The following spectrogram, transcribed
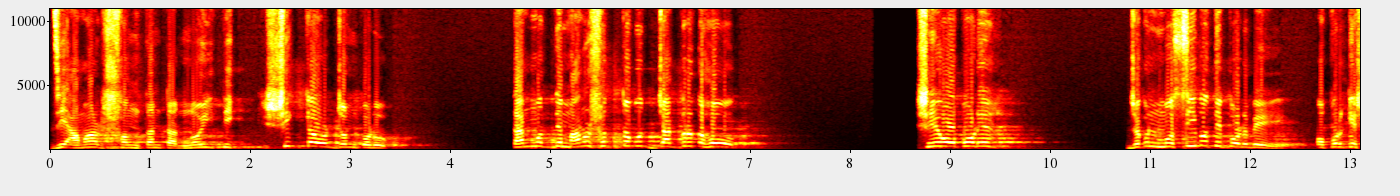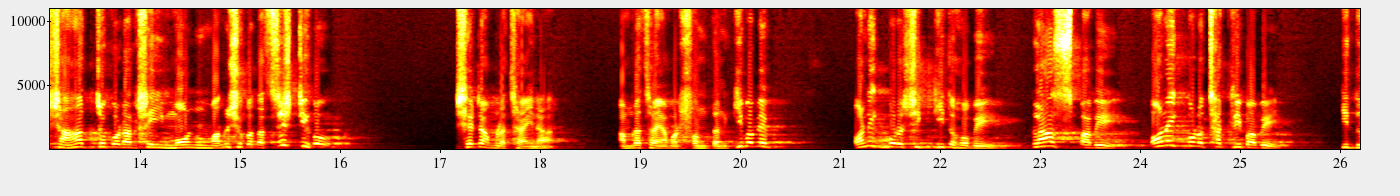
যে আমার সন্তানটা নৈতিক শিক্ষা অর্জন করুক। তার মধ্যে মানুষত্ববোধ জাগ্রত হোক। সে অপরের যখন মসিবতে পড়বে, অপরকে সাহায্য করার সেই মন মানসিকতা সৃষ্টি হোক, সেটা আমরা চাই না। আমরা চাই আমার সন্তান কীভাবে অনেক বড় শিক্ষিত হবে প্লাস পাবে, অনেক বড় ছাত্রী পাবে। কিন্তু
